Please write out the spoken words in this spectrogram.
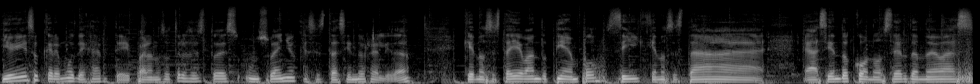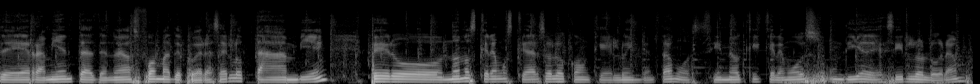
Y hoy eso queremos dejarte. Para nosotros esto es un sueño que se está haciendo realidad, que nos está llevando tiempo, sí, que nos está haciendo conocer de nuevas herramientas, de nuevas formas de poder hacerlo también, pero no nos queremos quedar solo con que lo intentamos, sino que queremos un día decir lo logramos,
